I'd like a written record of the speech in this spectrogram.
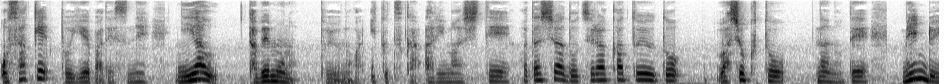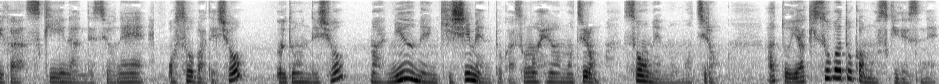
お酒といえばですね似合う食べ物というのがいくつかありまして私はどちらかというと和食となので麺類が好きなんですよね。お蕎麦でしょ？うどんでしょ？まあ乳麺きしめんとかその辺はもちろんそうめんももちろん。あと焼きそばとかも好きですね。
